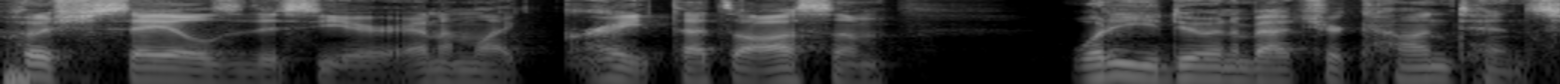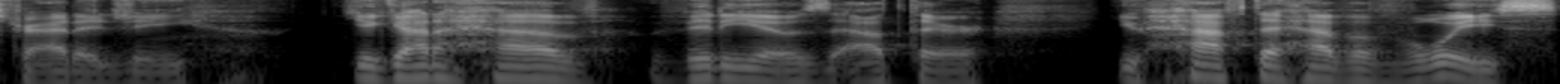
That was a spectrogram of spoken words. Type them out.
push sales this year. And I'm like, great, that's awesome. What are you doing about your content strategy? You got to have videos out there. You have to have a voice.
